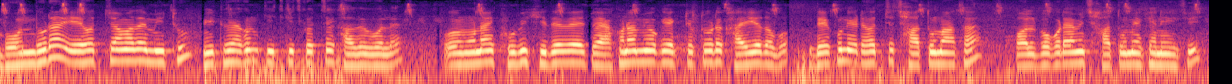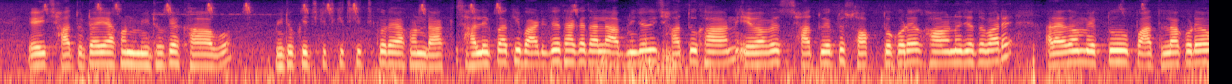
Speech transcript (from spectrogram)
বন্ধুরা, এ হচ্ছে আমাদের মিঠু। মিঠু এখন কিচকিচ করছে, খাবে বলে। ওর মনে হয় খুবই খিদে পেয়েছে। তো এখন আমি ওকে একটু একটু করে খাইয়ে দেবো। দেখুন, এটা হচ্ছে ছাতু মাখা। অল্প করে আমি ছাতু মেখে নিয়েছি। এই ছাতুটাই এখন মিঠুকে খাওয়াবো। মিঠু কিচকিচ কিচকিচ করে এখন ডাক শালিক পাখি বাড়িতে থাকে, তাহলে আপনি যদি ছাতু খাওয়ান এভাবে ছাতু একটু শক্ত করেও খাওয়ানো যেতে পারে, আর একদম একটু পাতলা করেও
